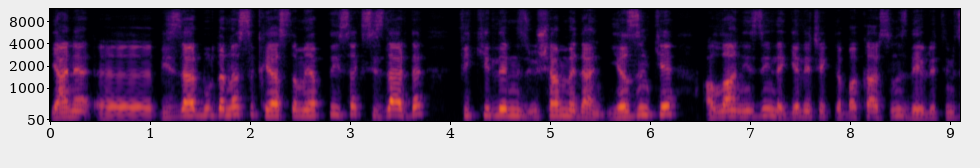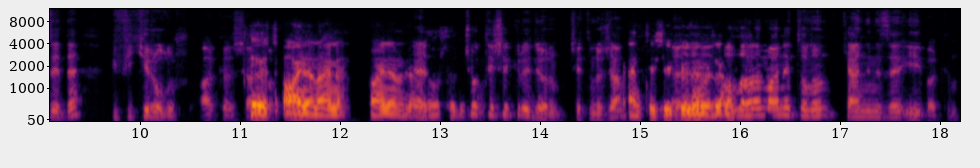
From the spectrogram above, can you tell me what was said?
Yani eee, bizler burada nasıl kıyaslama yaptıysak sizler de fikirlerinizi üşenmeden yazın ki Allah'ın izniyle gelecekte bakarsınız devletimize de bir fikir olur arkadaşlar. Evet, aynen aynen. Aynen hocam Evet, doğru söylüyorsun. Çok teşekkür ediyorum Çetin Hocam. Ben teşekkür ederim hocam. Allah'a emanet olun. Kendinize iyi bakın.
